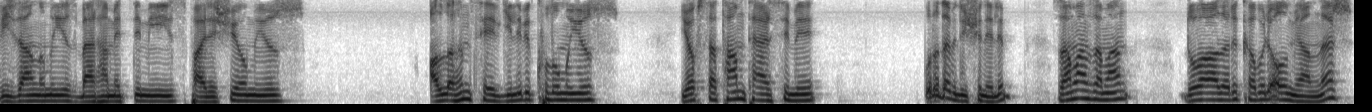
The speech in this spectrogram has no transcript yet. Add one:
vicdanlı mıyız, merhametli miyiz, paylaşıyor muyuz? Allah'ın sevgili bir kulu muyuz? Yoksa tam tersi mi? Bunu da bir düşünelim. Zaman zaman duaları kabul olmayanlar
